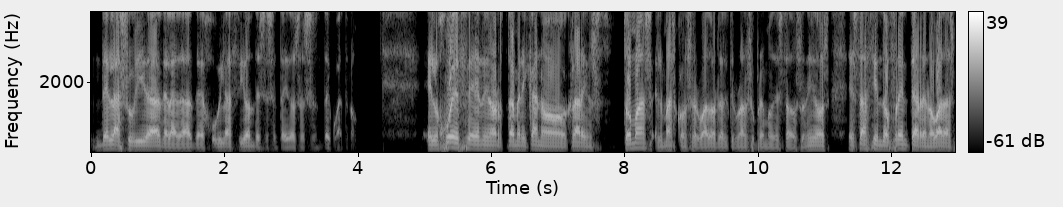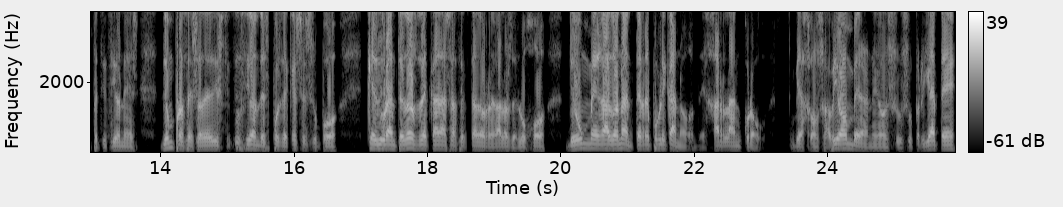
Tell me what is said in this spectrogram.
de la subida de la edad de jubilación de 62 a 64. El juez norteamericano Clarence Thomas, el más conservador del Tribunal Supremo de Estados Unidos, está haciendo frente a renovadas peticiones de un proceso de destitución después de que se supo que durante dos décadas ha aceptado regalos de lujo de un megadonante republicano, de Harlan Crow. Viajó en su avión, veraneó en su superyate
